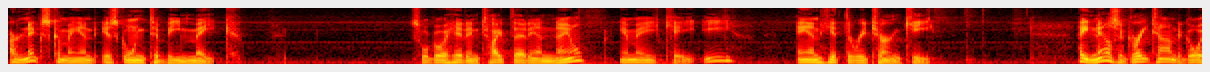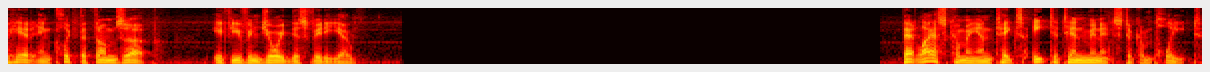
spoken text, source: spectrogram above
Our next command is going to be make. So we'll go ahead and type that in now, M-A-K-E, and hit the return key. Hey, now's a great time to go ahead and click the thumbs up if you've enjoyed this video. That last command takes 8 to 10 minutes to complete.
